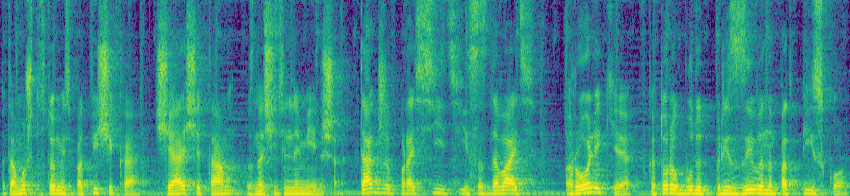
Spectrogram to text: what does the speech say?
потому что стоимость подписчика чаще там значительно меньше. Также просить и создавать ролики, в которых будут призывы на подписку,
